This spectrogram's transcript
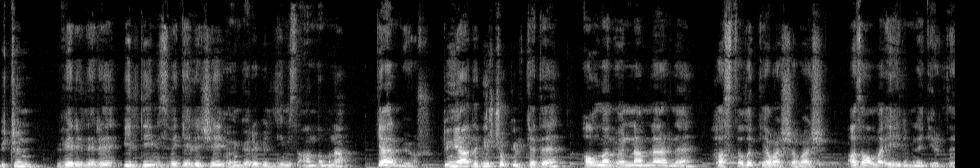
bütün verileri bildiğimiz ve geleceği öngörebildiğimiz anlamına gelmiyor. Dünyada birçok ülkede alınan önlemlerle hastalık yavaş yavaş azalma eğilimine girdi.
